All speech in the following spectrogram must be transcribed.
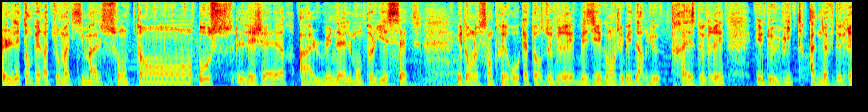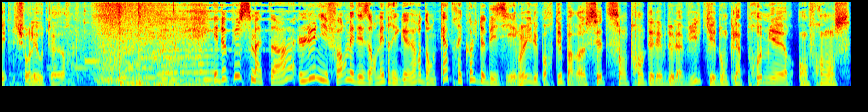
Les températures maximales sont en hausse légère à Lunel, Montpellier 7 et dans le centre héros 14 degrés, Béziers, Ganges et Bédarieux 13 degrés et de 8 à 9 degrés sur les hauteurs. Et depuis ce matin, l'uniforme est désormais de rigueur dans quatre écoles de Béziers. Oui, il est porté par 730 élèves de la ville, qui est donc la première en France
